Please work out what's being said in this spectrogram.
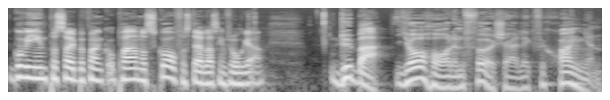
går vi in på Cyberpunk och Panos ska få ställa sin fråga. Du bara, jag har en förkärlek för genren.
